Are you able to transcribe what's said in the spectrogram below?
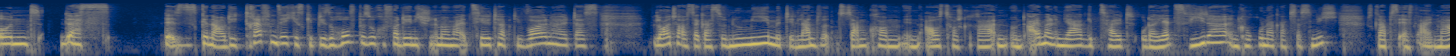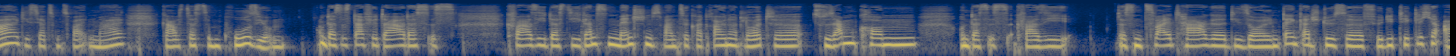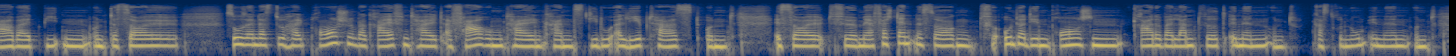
Und das, das ist genau, die treffen sich. Es gibt diese Hofbesuche, von denen ich schon immer mal erzählt habe. Die wollen halt, dass Leute aus der Gastronomie mit den Landwirten zusammenkommen, in Austausch geraten. Und einmal im Jahr gibt's halt, oder jetzt wieder, in Corona gab's das nicht, es gab es erst einmal, dieses Jahr zum zweiten Mal, gab es das Symposium. Und das ist dafür da, dass es quasi, dass die ganzen Menschen, es waren circa 300 Leute, zusammenkommen. Und das ist quasi das sind zwei Tage, die sollen Denkanstöße für die tägliche Arbeit bieten. Und das soll so sein, dass du halt branchenübergreifend halt Erfahrungen teilen kannst, die du erlebt hast. Und es soll für mehr Verständnis sorgen, für unter den Branchen, gerade bei LandwirtInnen und GastronomInnen. Und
